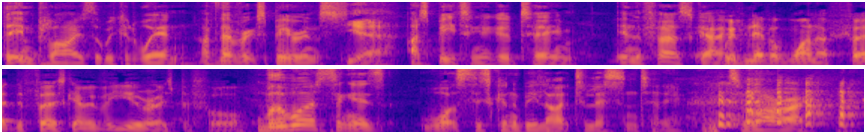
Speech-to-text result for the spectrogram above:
that implies that we could win. I've never experienced Yeah. us beating a good team in the first game. We've never won a fir- the first game of a Euros before. well, the worst thing is, what's this going to be like to listen to tomorrow?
